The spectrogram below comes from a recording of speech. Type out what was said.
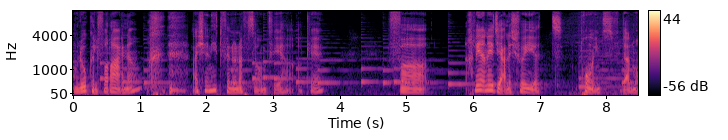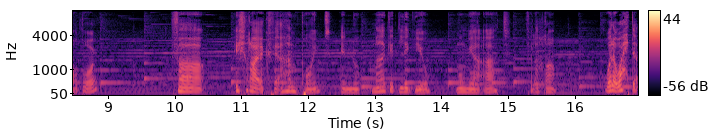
ملوك الفراعنة عشان يدفنوا نفسهم فيها okay؟ ف خلينا نجي على شوية points في ذا الموضوع. ف إيش رأيك في أهم point إنه ما قد لقيوا مومياءات في الأهرام. ولا واحدة.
